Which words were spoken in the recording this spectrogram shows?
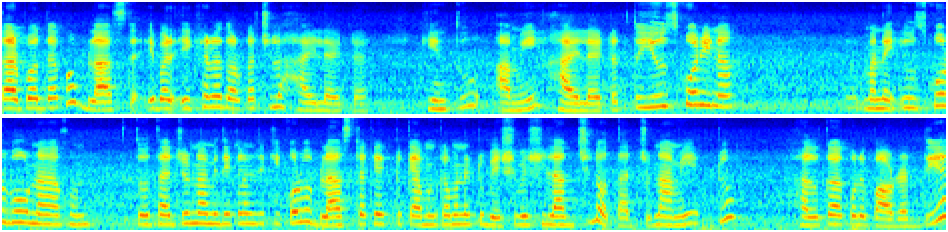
তারপর দেখো ব্লাশটা এবার এখানে দরকার ছিল হাইলাইটার কিন্তু আমি হাইলাইটার তো ইউজ করি না। মানে ইউজ করব না এখন। তো তার জন্য আমি দেখলাম যে কী করব? ব্লাশটাকে একটু কেমন কেমন একটু বেশি বেশি লাগছিল, তার জন্য আমি একটু হালকা করে পাউডার দিয়ে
